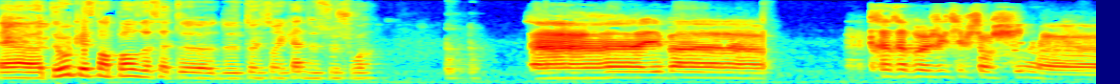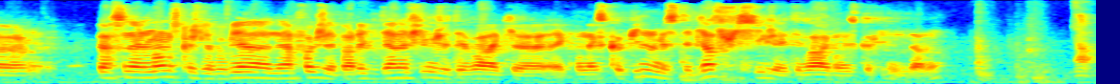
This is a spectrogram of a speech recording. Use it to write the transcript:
euh, Théo, qu'est-ce que t'en penses de cette euh, de Toy Story 4 de ce choix? Euh, et bah, très très peu objectif sur le film. euh, personnellement, parce que je l'avais oublié la dernière fois que j'avais parlé du dernier film que j'étais voir avec, euh, avec mon ex-copine, mais c'était bien celui-ci que j'avais été voir avec mon ex-copine le dernier. Ah.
